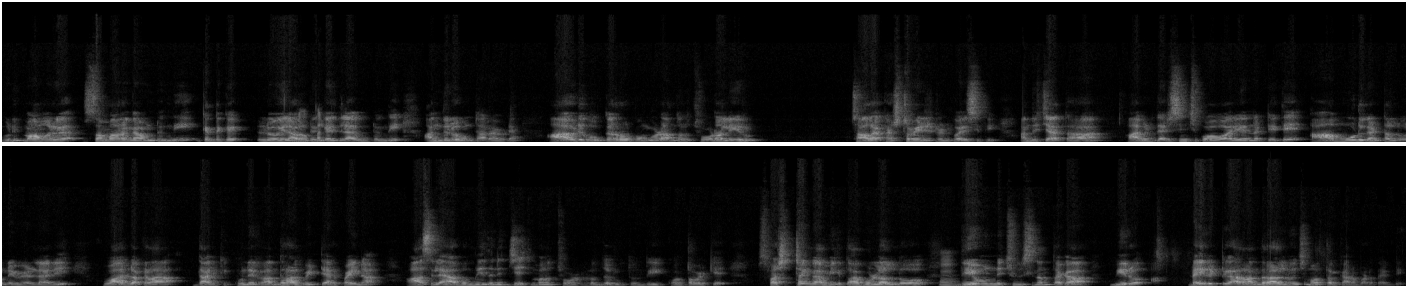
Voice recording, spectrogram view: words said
గుడి మామూలుగా సమానంగా ఉంటుంది. కిందకి లో ఇలా ఉంటుంది. గదిలా ఉంటుంది. అందులో ఉంటారు ఆవిడ. ఆవిడ ఉగ్ర రూపం కూడా అందరూ చూడలేరు. చాలా కష్టమైనటువంటి పరిస్థితి. అందుచేత ఆమెను దర్శించుకోవాలి అన్నట్టయితే ఆ మూడు గంటల్లోనే వెళ్ళాలి. వాళ్ళు అక్కడ దానికి కొన్ని రంధ్రాలు పెట్టారు. పైన ఆ స్లాబ్ మీద నుంచే మనం చూడడం జరుగుతుంది. కొంతవరకే స్పష్టంగా మిగతా గుళ్ళల్లో. దేవుణ్ణి చూసినంతగా మీరు డైరెక్ట్గా రంధ్రాల నుంచి మొత్తం కనబడదండి.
